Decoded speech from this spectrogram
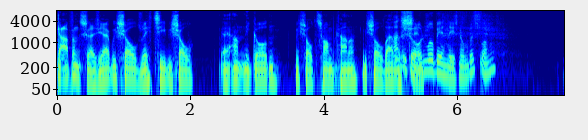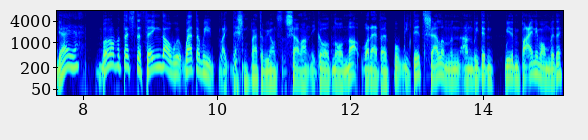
Gavin says, yeah, we sold Richie, we sold uh, Anthony Gordon, we sold Tom Cannon, we sold Ellis Anthony Simms. Gordon will be in these numbers, won't he? Yeah, yeah. Well, but that's the thing, though. Whether we like, listen, whether we wanted to sell Anthony Gordon or not, whatever. But we did sell him, and, and we didn't we didn't buy anyone with it.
